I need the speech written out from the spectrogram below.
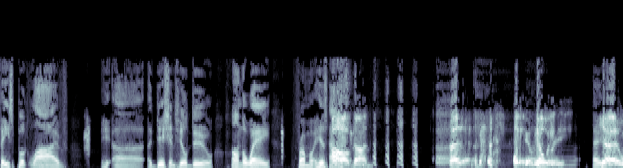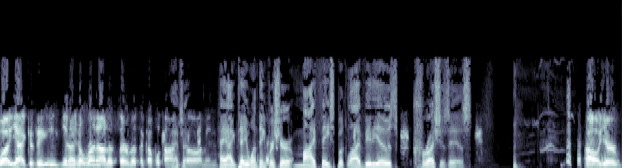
Facebook Live uh editions he'll do on the way from his house? Oh God. Uh, That's he'll. Hey, yeah, well, yeah, because he, you know, he'll run out of service a couple times. Right. So I mean, Hey, I can tell you one thing for sure. My Facebook Live videos crushes his. oh, your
